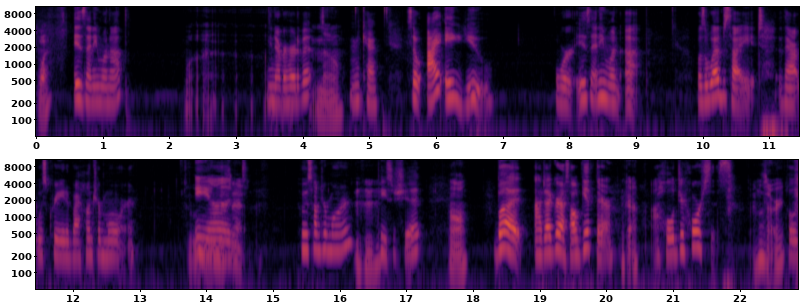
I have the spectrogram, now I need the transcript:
what? Is Anyone Up? You never heard of it? No. Okay. So IAU, or Is Anyone Up, was a website that was created by Hunter Moore. Who is And- that? Who's Hunter Moore? Mhm. Piece of shit. Oh, But I digress. I'll get there. okay. I hold your horses. I'm sorry. Hold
